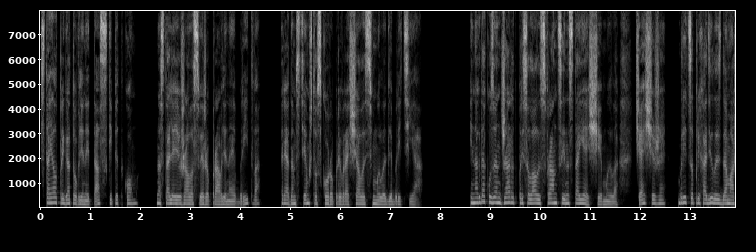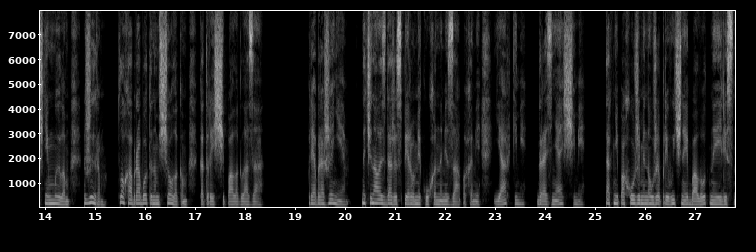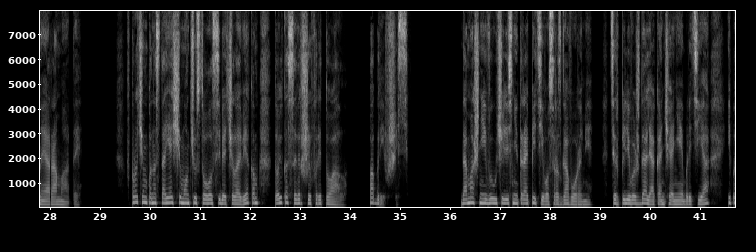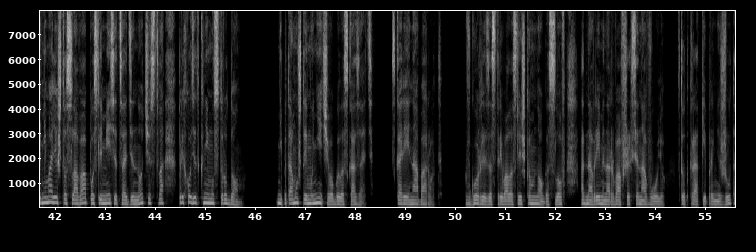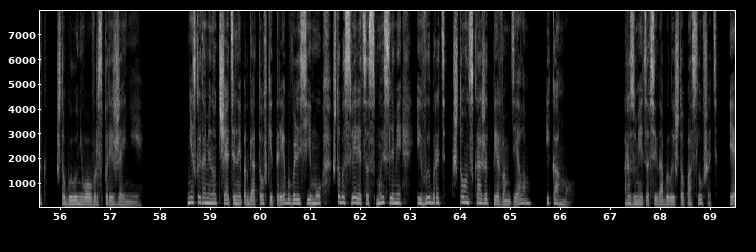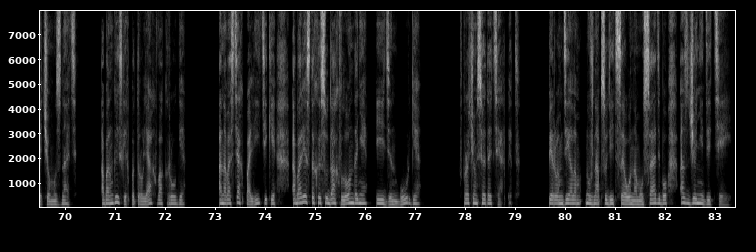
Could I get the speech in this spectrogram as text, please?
Стоял приготовленный таз с кипятком, на столе лежала свежеправленная бритва, рядом с тем, что скоро превращалось в мыло для бритья. Иногда кузен Джаред присылал из Франции настоящее мыло, чаще же бриться приходилось домашним мылом, жиром, плохо обработанным щелоком, который щипало глаза. Преображение начиналось даже с первыми кухонными запахами, яркими, дразнящими, так не похожими на уже привычные болотные и лесные ароматы. Впрочем, по-настоящему он чувствовал себя человеком, только совершив ритуал, побрившись. Домашние выучились не торопить его с разговорами терпеливо ждали окончания бритья и понимали, что слова после месяца одиночества приходят к нему с трудом. Не потому, что ему нечего было сказать. Скорее, наоборот. В горле застревало слишком много слов, одновременно рвавшихся на волю, в тот краткий промежуток, что был у него в распоряжении. Несколько минут тщательной подготовки требовались ему, чтобы свериться с мыслями и выбрать, что он скажет первым делом и кому. Разумеется, всегда было и что послушать, и о чем узнать. Об английских патрулях в округе, о новостях политики, об арестах и судах в Лондоне и Эдинбурге. Впрочем, все это терпит. Первым делом нужно обсудить с Эоном усадьбу, а с Дженни детей.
